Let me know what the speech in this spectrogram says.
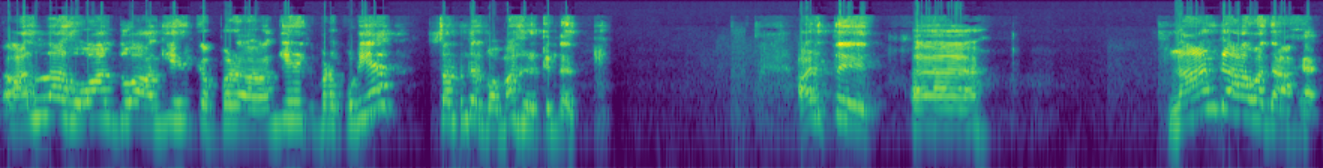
அல்லாஹுவால் துவா அங்கீகரிக்கப்பட அங்கீகரிக்கப்படக்கூடிய சந்தர்ப்பமாக இருக்கின்றது. அடுத்து ஆஹ், நான்காவதாக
